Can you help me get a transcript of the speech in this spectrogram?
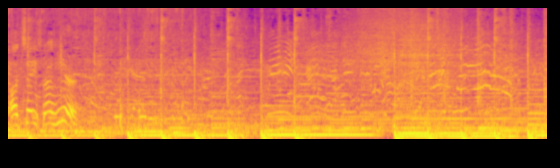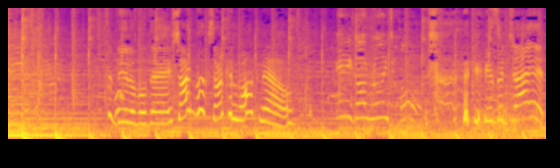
Oh, Chase, right here. Beautiful day. Sean, look, Sean can walk now. And he got really tall. He's a giant.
